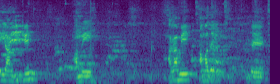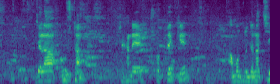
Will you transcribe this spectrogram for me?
এই আঙ্গিকেই আমি আগামী আমাদের যে জেলা অনুষ্ঠান, সেখানে প্রত্যেককে আমন্ত্রণ জানাচ্ছি,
